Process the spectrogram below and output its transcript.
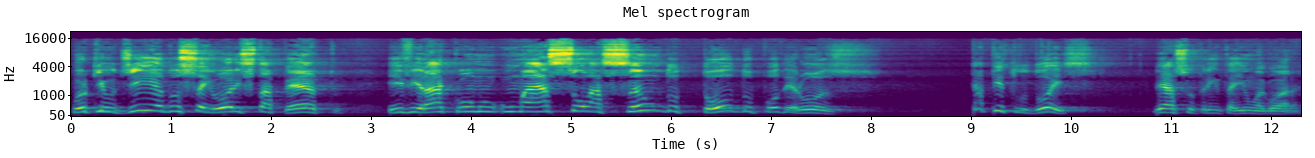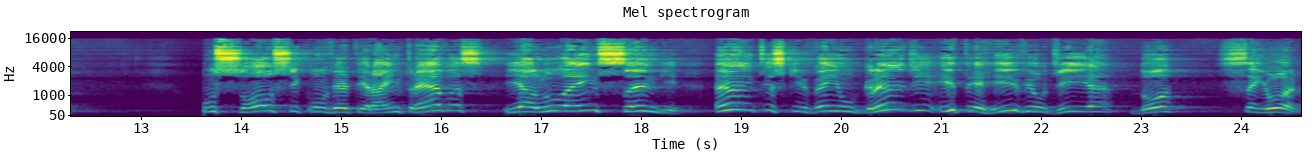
porque o dia do Senhor está perto e virá como uma assolação do Todo-Poderoso. Capítulo 2, verso 31 agora. O sol se converterá em trevas e a lua em sangue, antes que venha o grande e terrível dia do Senhor.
